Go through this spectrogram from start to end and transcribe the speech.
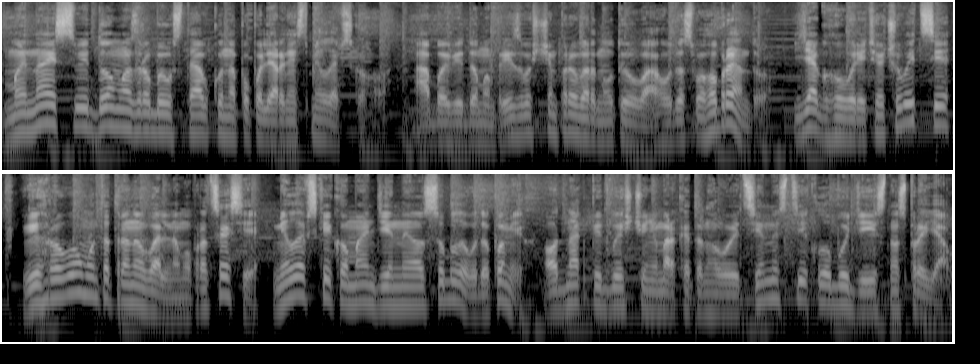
Минай свідомо зробив ставку на популярність Мілевського, аби відомим прізвищем привернути увагу до свого бренду. Як говорять очевидці, в ігровому та тренувальному процесі Мілевській команді не особливо допоміг. Однак підвищенню маркетингової цінності клубу дійсно сприяв.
